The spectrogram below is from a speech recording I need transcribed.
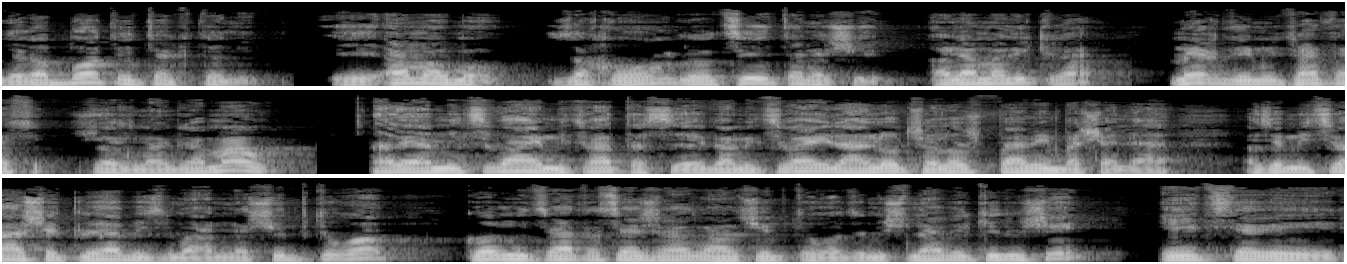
לרבות את הקטנים. אה, אמר מור, זכור להוציא את הנשים, על למה לקרא? מרדי מצוות הזמן גם מהו? הרי המצווה היא מצוות עשה והמצווה היא לעלות שלוש פעמים בשנה אז זו מצווה שתלויה בזמן, נשים פטורות כל מצוות עשה של הזמן נשים פטורות זה משנה וקידושין אי צריך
